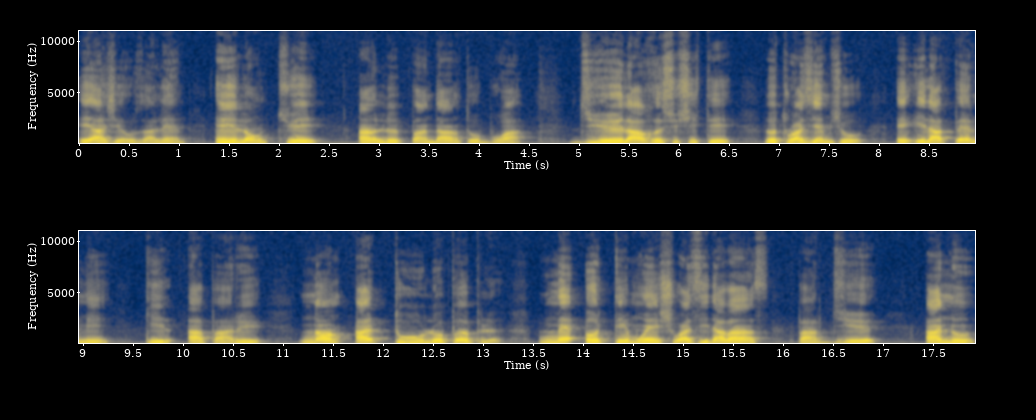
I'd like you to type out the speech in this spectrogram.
et à Jérusalem. Ils l'ont tué en le pendant au bois. Dieu l'a ressuscité le troisième jour et il a permis qu'il apparût, non à tout le peuple, mais aux témoins choisis d'avance par Dieu, à nous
